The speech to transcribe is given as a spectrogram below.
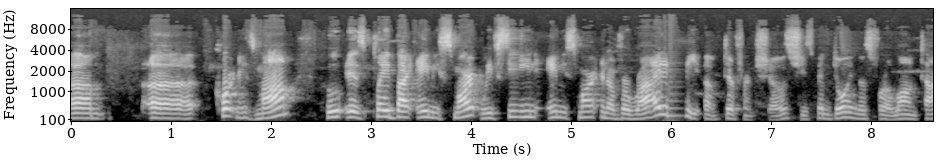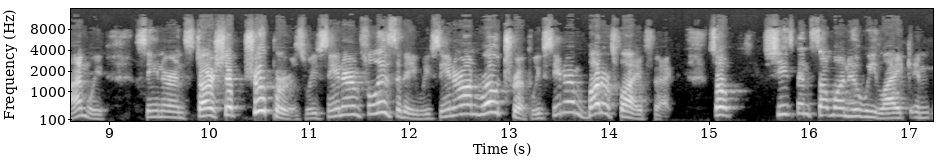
um, uh, Courtney's mom who is played by Amy Smart. We've seen Amy Smart in a variety of different shows. She's been doing this for a long time. We've seen her in Starship Troopers. We've seen her in Felicity. We've seen her on Road Trip. We've seen her in Butterfly Effect. So she's been someone who we like and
